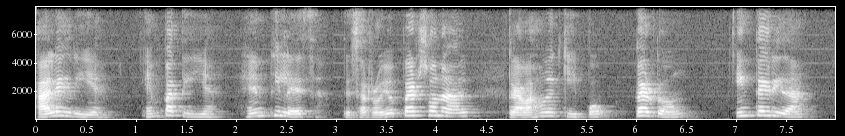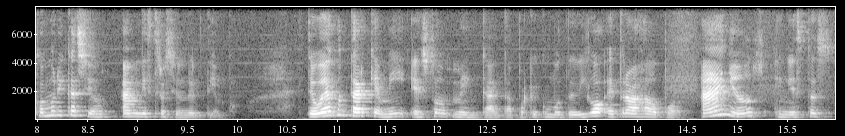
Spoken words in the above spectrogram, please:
alegría, empatía, gentileza, desarrollo personal, trabajo en equipo, perdón, integridad, comunicación, administración del tiempo. Te voy a contar que a mí esto me encanta porque como te digo, he trabajado por años en estas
